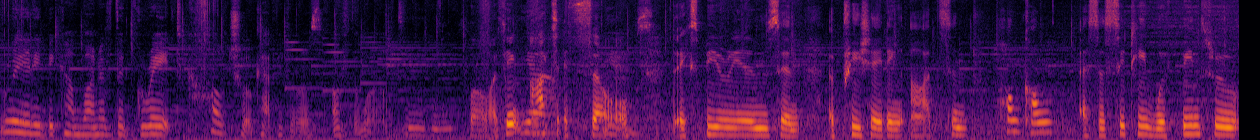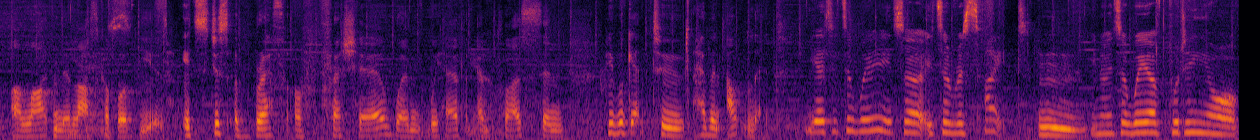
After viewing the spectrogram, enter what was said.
really become one of the great cultural capitals of the world. Mm -hmm. Well, I think yeah. art itself, yes. the experience and appreciating arts and Hong Kong as a city, we've been through a lot in the last couple of years. It's just a breath of fresh air when we have yeah. M Plus and people get to have an outlet. Yes, it's a way. It's a it's a respite. Mm. You know, it's a way of putting your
